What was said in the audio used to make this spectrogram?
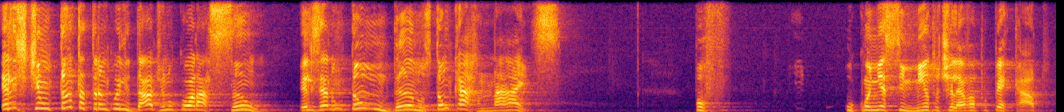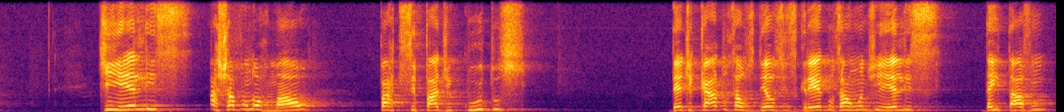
Eles tinham tanta tranquilidade no coração, eles eram tão mundanos, tão carnais. Por... O conhecimento te leva para o pecado. Que eles achavam normal participar de cultos dedicados aos deuses gregos, aonde eles deitavam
